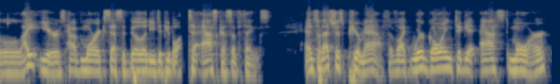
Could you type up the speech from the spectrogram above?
light years have more accessibility to people to ask us of things. And so that's just pure math of like we're going to get asked more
